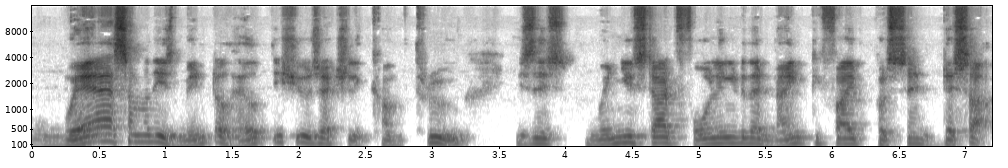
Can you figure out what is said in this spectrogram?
where some of these mental health issues actually come through is this when you start falling into that 95% decile,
